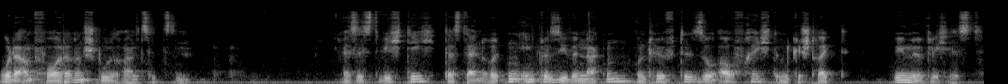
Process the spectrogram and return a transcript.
oder am vorderen Stuhlrand sitzen. Es ist wichtig, dass dein Rücken inklusive Nacken und Hüfte so aufrecht und gestreckt wie möglich ist.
